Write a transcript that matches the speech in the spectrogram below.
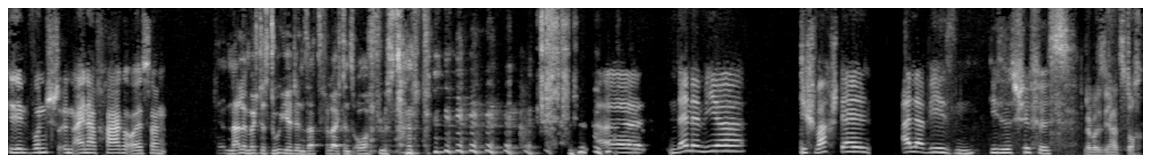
die den Wunsch in einer Frage äußern. Nalle, möchtest du ihr den Satz vielleicht ins Ohr flüstern? äh, nenne mir die Schwachstellen aller Wesen dieses Schiffes. Aber sie hat's doch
